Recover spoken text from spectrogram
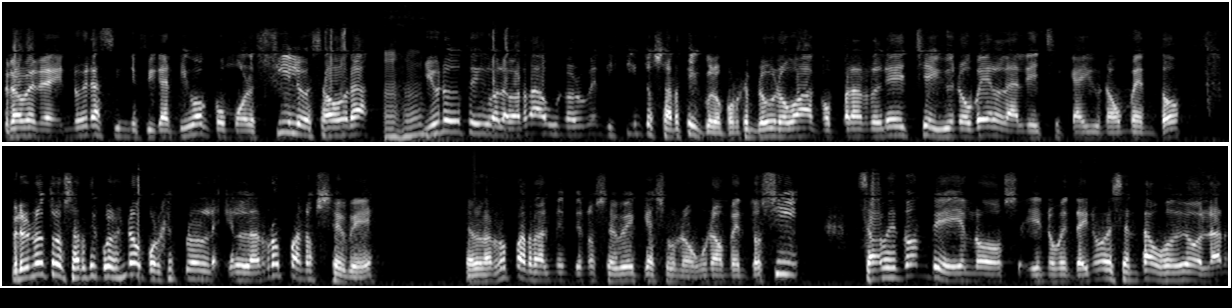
pero a ver, eh, no era significativo como el cielo es ahora. Y uno, te digo la verdad, uno lo ve en distintos artículos. Por ejemplo, uno va a comprar leche y uno ve en la leche que hay un aumento, pero en otros artículos no. Por ejemplo, en la ropa no se ve. En la ropa realmente no se ve que haya un, un aumento. Sí, ¿sabes dónde? En los 99 centavos de dólar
